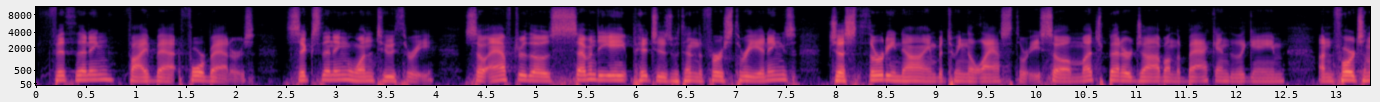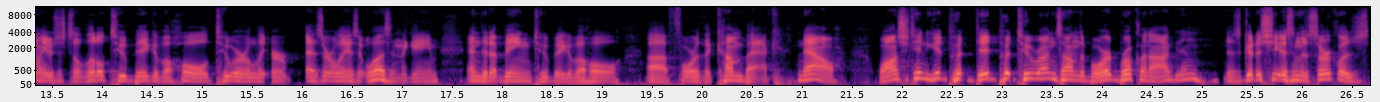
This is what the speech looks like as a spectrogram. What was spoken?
Fifth inning, five bat, four batters. Sixth inning, one, two, three. So after those 78 pitches within the first three innings, just 39 between the last three. So a much better job on the back end of the game. Unfortunately, it was just a little too big of a hole too early, or as early as it was in the game, ended up being too big of a hole uh, for the comeback. Now, Washington did put, did put two runs on the board. Brooklyn Ogden, as good as she is in the circle, is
